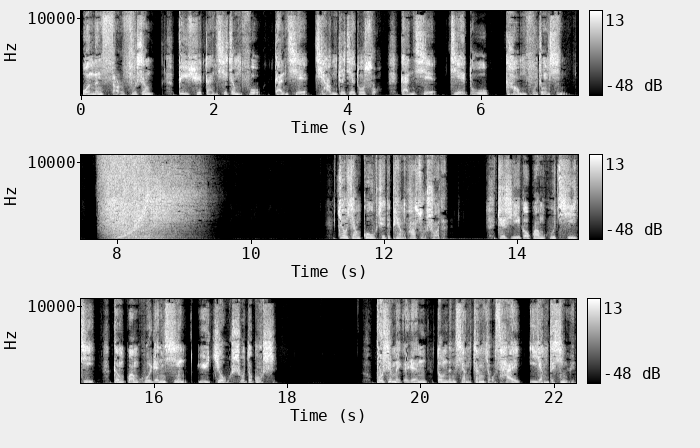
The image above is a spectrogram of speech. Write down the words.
我能死而复生，必须感谢政府，感谢强制戒毒所，感谢戒毒康复中心。”就像故事的片花所说的，这是一个关乎奇迹、更关乎人性与救赎的故事。不是每个人都能像张有才一样的幸运，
